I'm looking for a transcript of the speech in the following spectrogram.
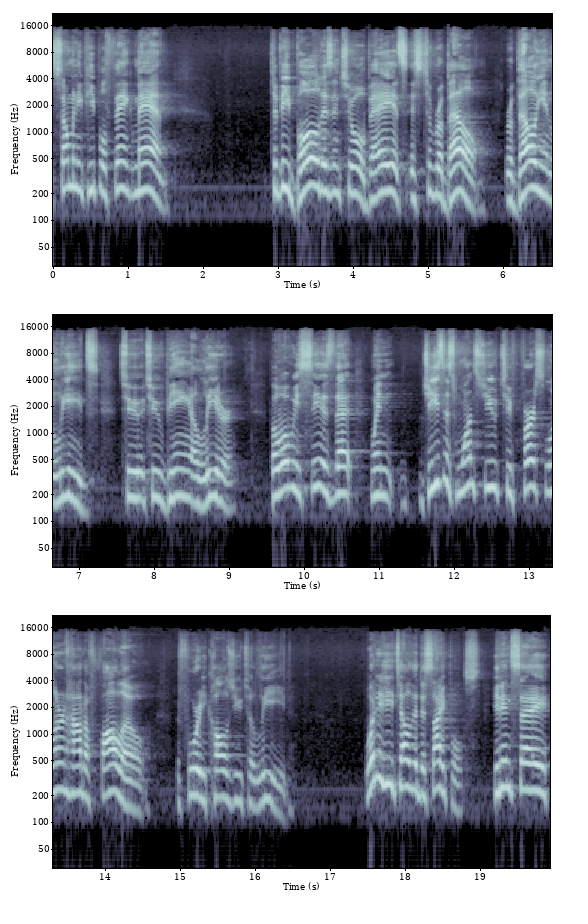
so many people think, man, to be bold isn't to obey, it's, it's to rebel. Rebellion leads to, to being a leader. But what we see is that when Jesus wants you to first learn how to follow before he calls you to lead, what did he tell the disciples? He didn't say,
